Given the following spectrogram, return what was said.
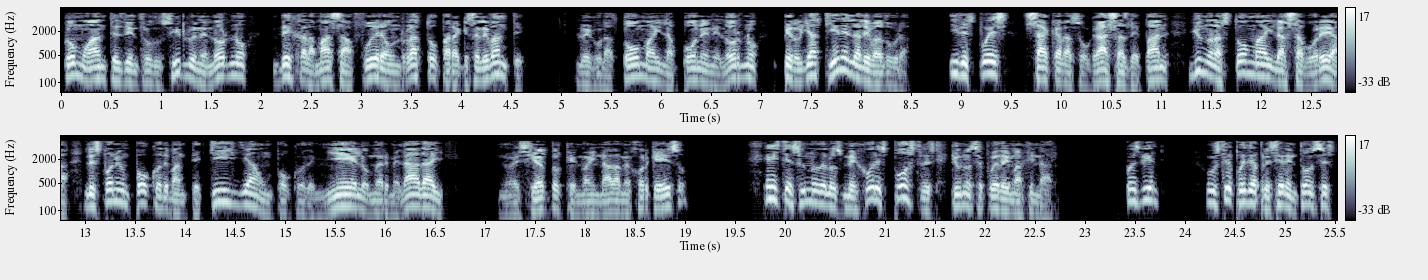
cómo antes de introducirlo en el horno deja la masa afuera un rato para que se levante. Luego la toma y la pone en el horno, pero ya tiene la levadura. Y después saca las hogazas de pan y uno las toma y las saborea, les pone un poco de mantequilla, un poco de miel o mermelada y... ¿No es cierto que no hay nada mejor que eso? Este es uno de los mejores postres que uno se pueda imaginar. Pues bien, usted puede apreciar entonces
